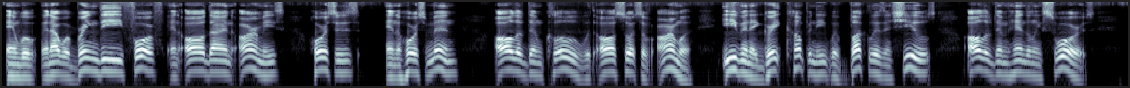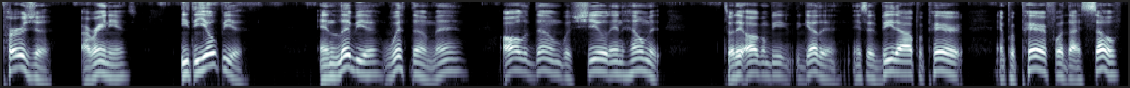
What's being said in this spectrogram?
And will and I will bring thee forth and all thine armies, horses and horsemen, all of them clothed with all sorts of armor, even a great company with bucklers and shields, all of them handling swords. Persia, Iranians, Ethiopia, and Libya with them, man. All of them with shield and helmet so they all gonna be together. It says, Be thou prepared and prepare for thyself,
